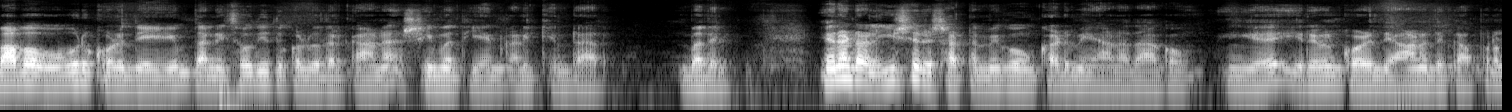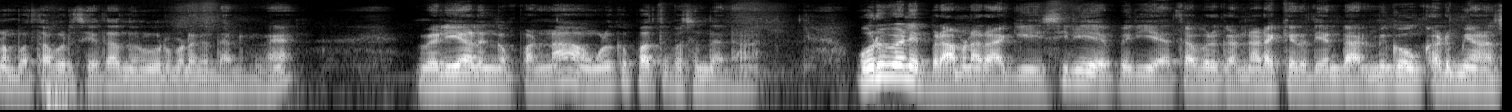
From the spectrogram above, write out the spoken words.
பாபா ஒவ்வொரு குழந்தையையும் தன்னை சோதித்துக் கொள்வதற்கான ஸ்ரீமதியன் அளிக்கின்றார்? பதில் ஏனென்றால் ஈஸ்வர சட்டம் மிகவும் கடுமையானதாகும். இங்கே இறைவன் குழந்தை ஆனதுக்கு அப்புறம் நம்ம தவறு செய்தால் அந்த நூறு மடங்கு தானுங்க வெளியாளுங்க பண்ணால் அவங்களுக்கு பத்து பர்சன்ட் தானே ஒருவேளை பிராமணராகி சிறிய பெரிய தவறுகள் நடக்கிறது என்றால் மிகவும் கடுமையான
